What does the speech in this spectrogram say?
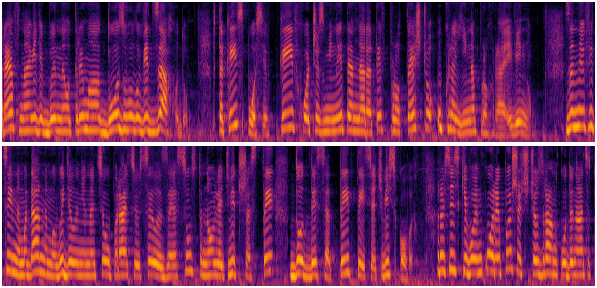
РФ навіть якби не отримала дозволу від Заходу. В такий спосіб Київ хоче змінити наратив про те, що Україна програє війну. За неофіційними даними, виділені на цю операцію сили ЗСУ становлять від 6 до 10 тисяч військових. Російські воєнкори пишуть, що зранку 11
